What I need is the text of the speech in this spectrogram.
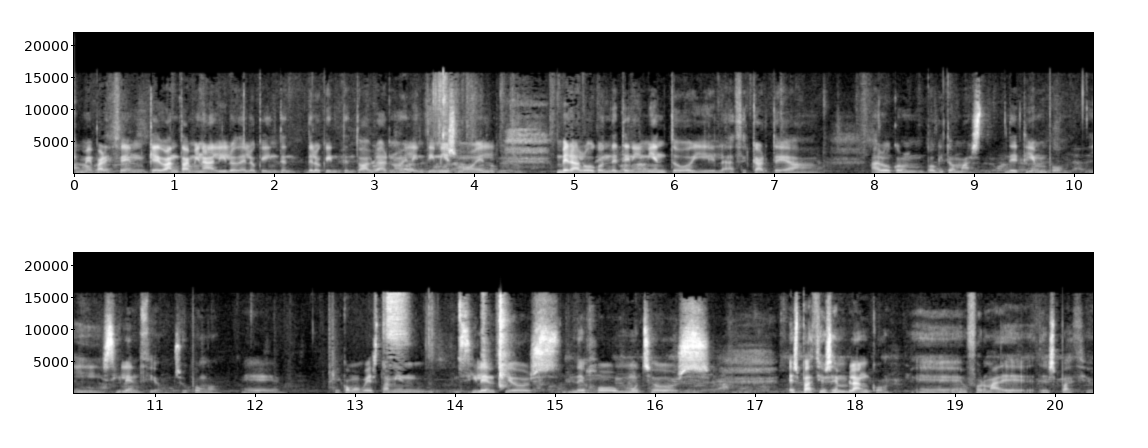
que me parecen que van también al hilo de lo que, de lo que intento hablar, ¿no? el intimismo, el ver algo con detenimiento y el acercarte a algo con un poquito más de tiempo y silencio, supongo. Eh, que como ves también silencios dejo muchos espacios en blanco eh, en forma de espacio.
